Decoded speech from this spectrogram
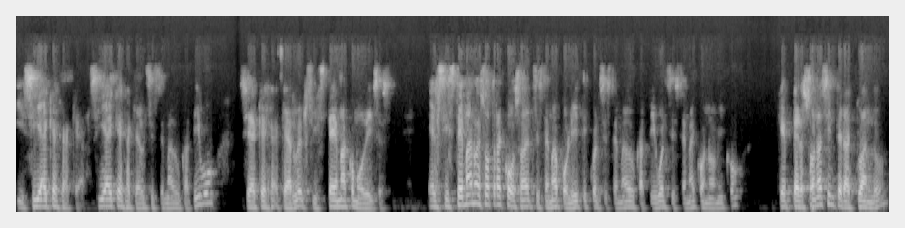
Y sí hay que hackear, sí hay que hackear el sistema educativo, sí hay que hackearle el sistema, como dices. El sistema no es otra cosa, el sistema político, el sistema educativo, el sistema económico, que personas interactuando,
